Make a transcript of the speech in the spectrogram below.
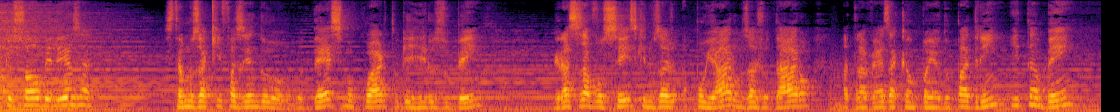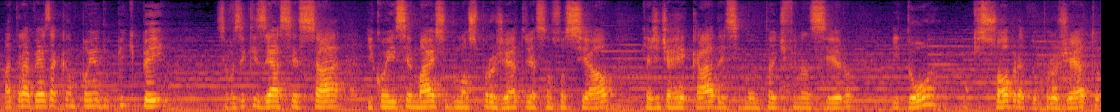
pessoal, beleza? Estamos aqui fazendo o 14 Guerreiros do Bem. Graças a vocês que nos apoiaram, nos ajudaram através da campanha do Padrim e também através da campanha do PicPay. Se você quiser acessar e conhecer mais sobre o nosso projeto de ação social, que a gente arrecada esse montante financeiro e doa o que sobra do projeto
